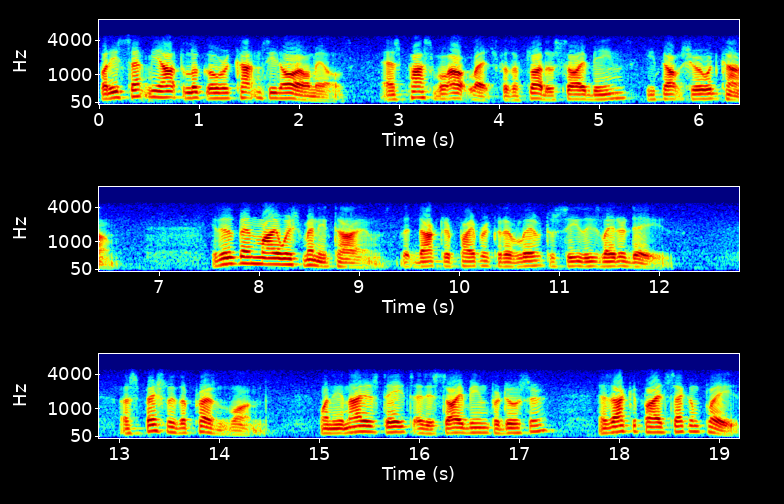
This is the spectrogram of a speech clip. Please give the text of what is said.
but he sent me out to look over cottonseed oil mills as possible outlets for the flood of soybeans he felt sure would come. It has been my wish many times that Dr. Piper could have lived to see these later days, especially the present ones, when the United States, as a soybean producer, has occupied second place,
